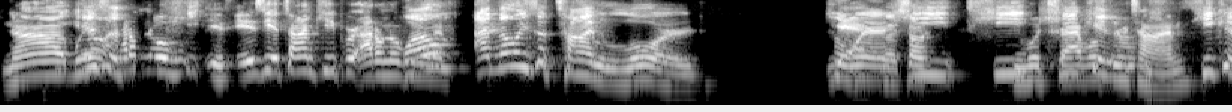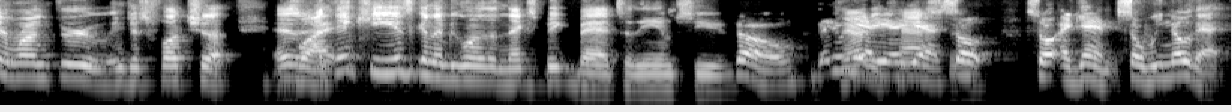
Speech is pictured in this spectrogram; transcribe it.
Nah, He we is don't, a- I don't know. If, he- is, is he a timekeeper? I don't know. If we know well. I know he's a time lord. Yeah, where so he he, he travel can, through time. He can run through and just fuck shit up. And I think he is going to be one of the next big bad to the MCU. So yeah, yeah, yeah. him. So so again, so we know that,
